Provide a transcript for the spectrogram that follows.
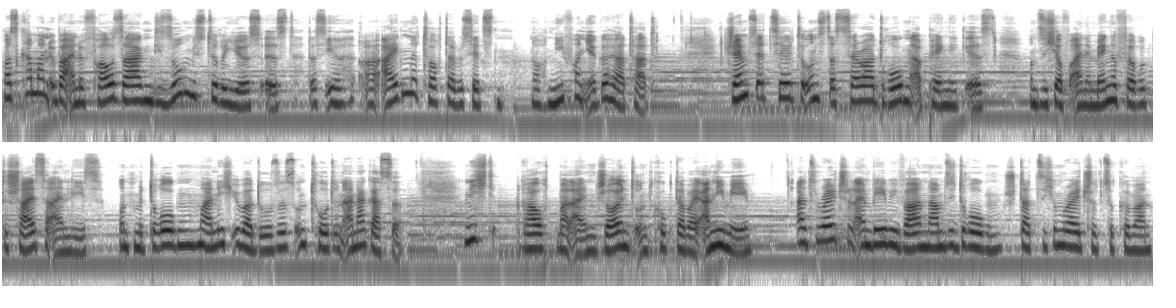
Was kann man über eine Frau sagen, die so mysteriös ist, dass ihre eigene Tochter bis jetzt noch nie von ihr gehört hat? James erzählte uns, dass Sarah drogenabhängig ist und sich auf eine Menge verrückte Scheiße einließ. Und mit Drogen meine ich Überdosis und Tod in einer Gasse. Nicht raucht mal einen Joint und guckt dabei Anime. Als Rachel ein Baby war, nahm sie Drogen, statt sich um Rachel zu kümmern.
